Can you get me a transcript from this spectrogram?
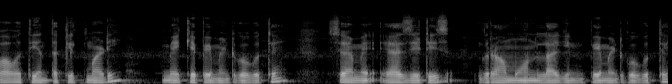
ಪಾವತಿ ಅಂತ ಕ್ಲಿಕ್ ಮಾಡಿ ಮೇಕೆ ಪೇಮೆಂಟ್ಗೆ ಹೋಗುತ್ತೆ. Same as it is Grama one login ಪೇಮೆಂಟ್ಗೆ ಹೋಗುತ್ತೆ.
